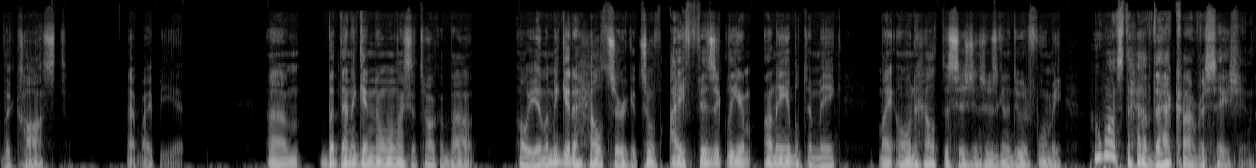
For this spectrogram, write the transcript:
the cost. That might be it. Um, but then again, no one likes to talk about. Oh yeah, let me get a health surrogate. So if I physically am unable to make my own health decisions, who's going to do it for me? Who wants to have that conversation?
